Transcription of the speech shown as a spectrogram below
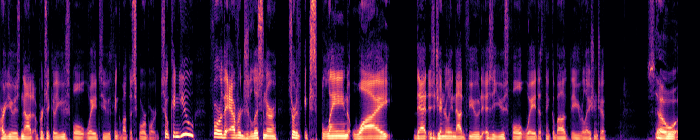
argue is not a particularly useful way to think about the scoreboard. So, can you, for the average listener, sort of explain why that is generally not viewed as a useful way to think about the relationship? So,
